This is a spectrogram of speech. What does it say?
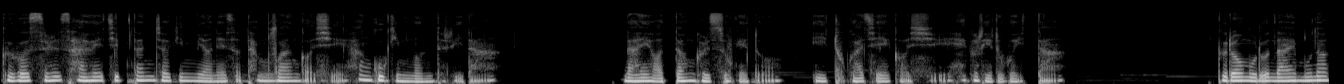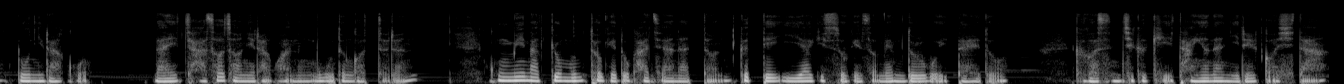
그것을 사회 집단적인 면에서 탐구한 것이 한국인론들이다. 나의 어떤 글 속에도 이 두 가지의 것이 핵을 이루고 있다. 그러므로 나의 문학론이라고 나의 자서전이라고 하는 모든 것들은 국민학교 문턱에도 가지 않았던 그때 이야기 속에서 맴돌고 있다 해도 그것은 지극히 당연한 일일 것이다.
